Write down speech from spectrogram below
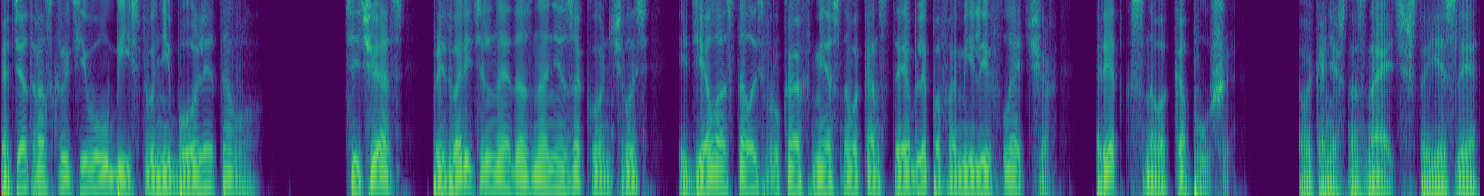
хотят раскрыть его убийство, не более того. Сейчас Предварительное дознание закончилось, и дело осталось в руках местного констебля по фамилии Флетчер, редкостного капуши. Вы, конечно, знаете, что если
